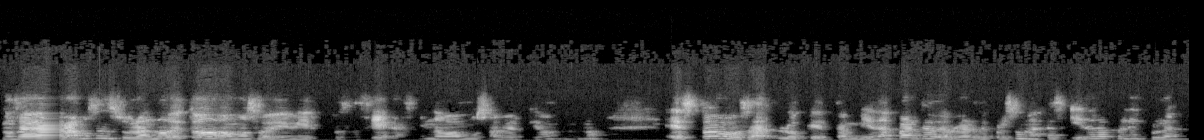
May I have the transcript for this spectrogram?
nos agarramos censurando de todo, vamos a vivir pues a ciegas y no vamos a ver qué onda, ¿no? Esto, o sea, lo que también aparte de hablar de personajes y de la película,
